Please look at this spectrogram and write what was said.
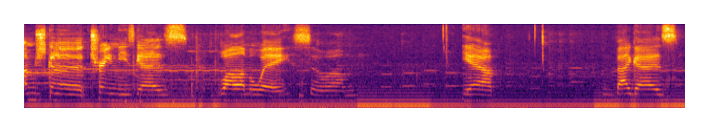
I'm just gonna train these guys while I'm away. So, um, yeah. Bye, guys.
